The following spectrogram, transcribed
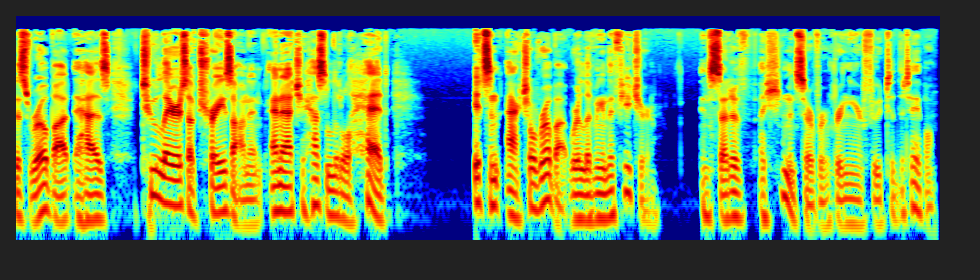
This robot has two layers of trays on it and it actually has a little head It's an actual robot. We're living in the future instead of a human server bringing your food to the table.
